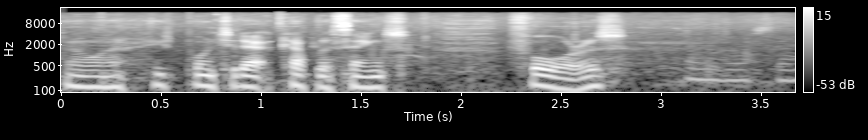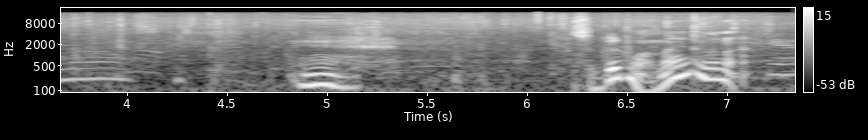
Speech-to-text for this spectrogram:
so uh, he's pointed out a couple of things for us. That's the mask. Yeah, it's a good one, that isn't it? Yeah.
